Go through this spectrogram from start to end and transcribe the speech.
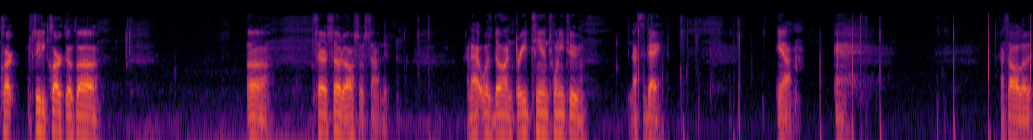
clerk, city clerk of uh uh Sarasota also signed it. And that was done 31022. That's the day. Yeah. That's all of it.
